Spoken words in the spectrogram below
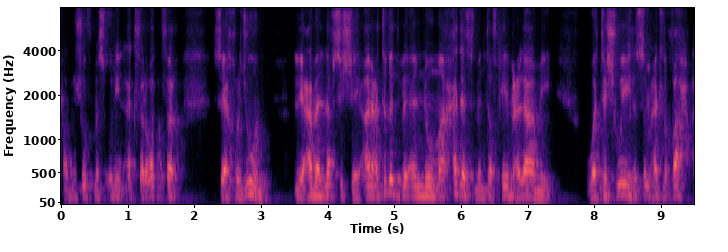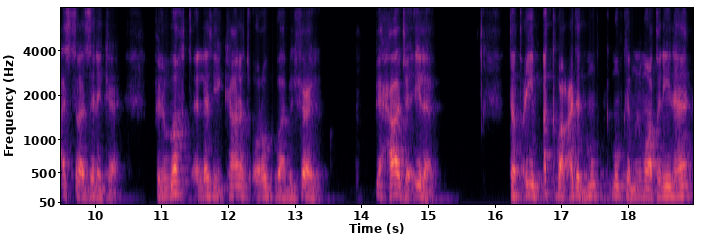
حنشوف مسؤولين أكثر وأكثر سيخرجون. لعمل نفس الشيء، أنا أعتقد بأنه ما حدث من تضخيم إعلامي وتشويه لسمعة لقاح أسترازينيكا في الوقت الذي كانت أوروبا بالفعل بحاجة إلى تطعيم أكبر عدد ممك- ممكن من مواطنينها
